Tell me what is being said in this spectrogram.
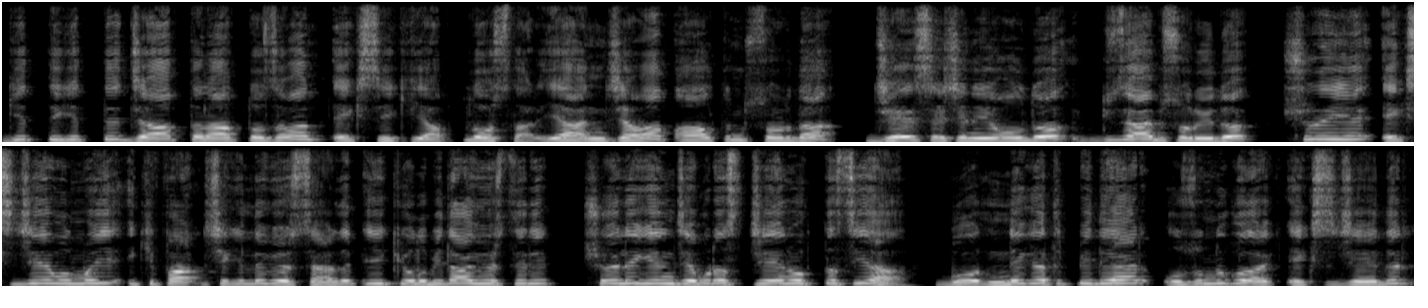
gitti gitti. Cevap da ne yaptı o zaman? Eksi 2 yaptı dostlar. Yani cevap 6. soruda c seçeneği oldu. Güzel bir soruydu. Şurayı eksi c bulmayı iki farklı şekilde gösterdim. İlk yolu bir daha göstereyim. Şöyle gelince burası c noktası ya. Bu negatif bir değer uzunluk olarak eksi c'dir.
